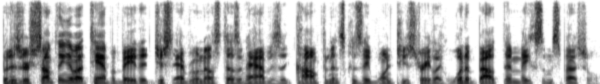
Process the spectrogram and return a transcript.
But is there something about Tampa Bay that just everyone else doesn't have? Is it confidence because they've won two straight? Like what about them makes them special?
